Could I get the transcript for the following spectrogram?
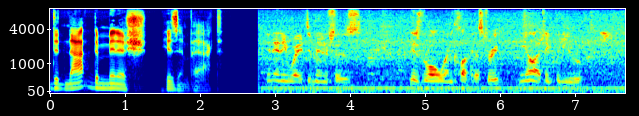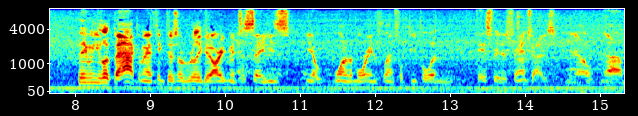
did not diminish his impact in any way. Diminishes his role in club history. You know, I think when you I think when you look back, I mean, I think there's a really good argument to say he's you know one of the more influential people in the history of this franchise. You know. Um,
